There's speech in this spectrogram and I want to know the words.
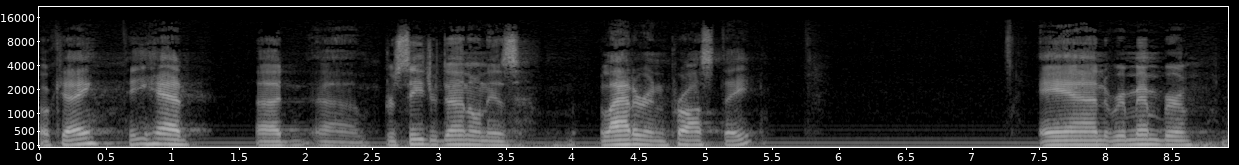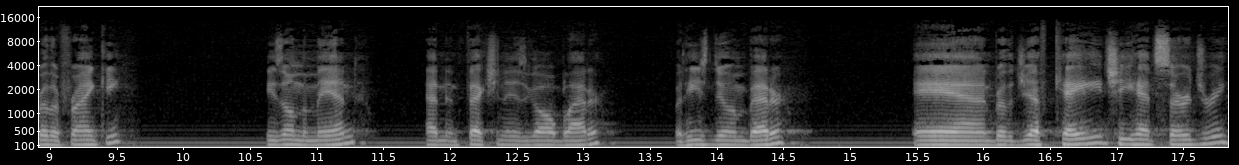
Okay? He had a, a procedure done on his bladder and prostate. And remember Brother Frankie. He's on the mend, had an infection in his gallbladder but he's doing better. And Brother Jeff Cage, he had surgery.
